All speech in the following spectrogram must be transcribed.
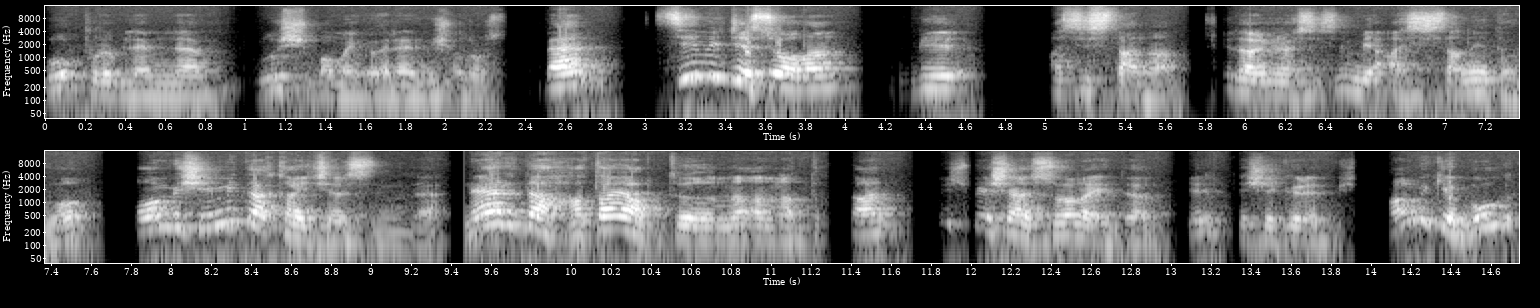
bu problemle buluşmamayı öğrenmiş olursunuz. Ben sivilcesi olan bir asistana, Üsküdar Üniversitesi'nin bir asistanıydı bu. 15-20 dakika içerisinde nerede hata yaptığını anlattıktan 3-5 ay sonraydı. Gelip teşekkür etmiş. Halbuki bu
